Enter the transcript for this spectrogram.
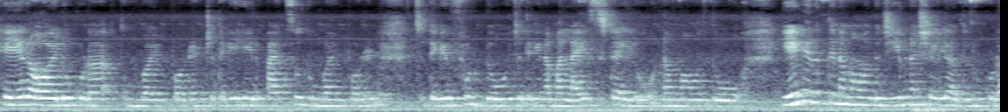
ಹೇರ್ ಆಯಿಲು ಕೂಡ ತುಂಬ ಇಂಪಾರ್ಟೆಂಟ್ ಜೊತೆಗೆ ಹೇರ್ ಪ್ಯಾಕ್ಸು ತುಂಬ ಇಂಪಾರ್ಟೆಂಟ್ ಜೊತೆಗೆ ಫುಡ್ಡು ಜೊತೆಗೆ ನಮ್ಮ ಲೈಫ್ ಸ್ಟೈಲು ನಮ್ಮ ಒಂದು ಏನಿರುತ್ತೆ ನಮ್ಮ ಒಂದು ಜೀವನ ಶೈಲಿ ಅದನ್ನು ಕೂಡ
